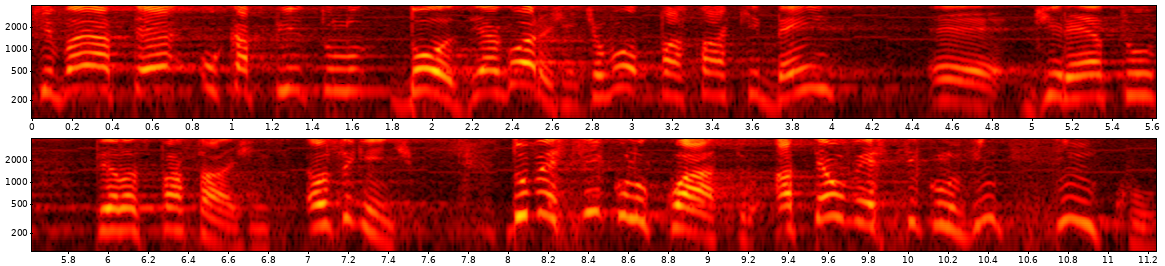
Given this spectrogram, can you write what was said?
que vai até o capítulo 12. E agora, gente, eu vou passar aqui bem é, direto pelas passagens. É o seguinte: do versículo 4 até o versículo 25,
